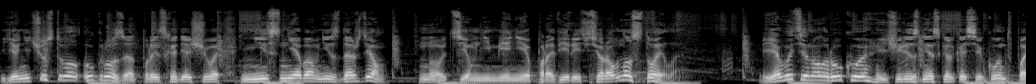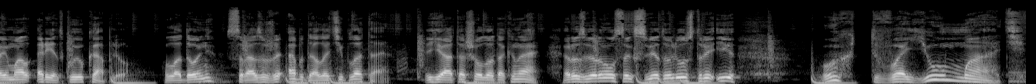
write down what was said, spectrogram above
Я не чувствовал угрозы от происходящего ни с небом, ни с дождем, но, тем не менее, проверить все равно стоило. Я вытянул руку и через несколько секунд поймал редкую каплю. Ладонь сразу же обдала теплота. Я отошел от окна, развернулся к свету люстры и... Ох, твою мать!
